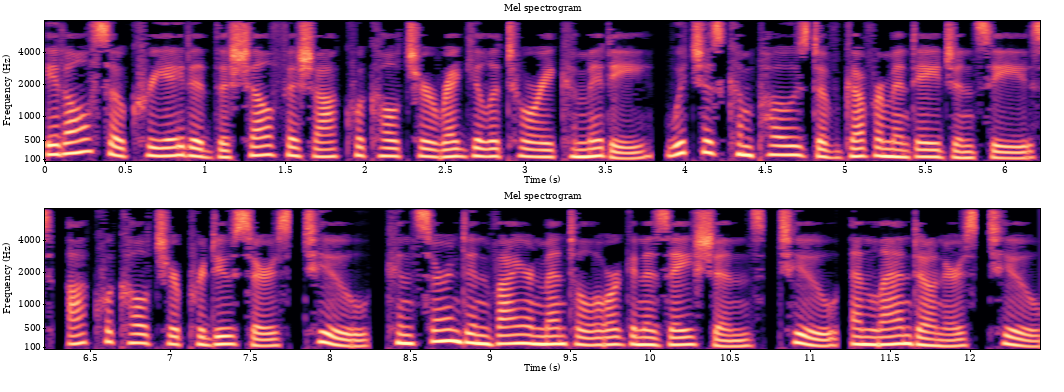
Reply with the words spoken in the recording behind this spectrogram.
It also created the Shellfish Aquaculture Regulatory Committee, which is composed of government agencies, aquaculture producers too, concerned environmental organizations too, and landowners too.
